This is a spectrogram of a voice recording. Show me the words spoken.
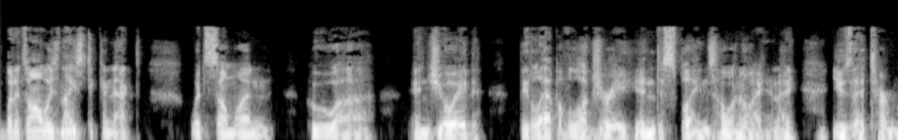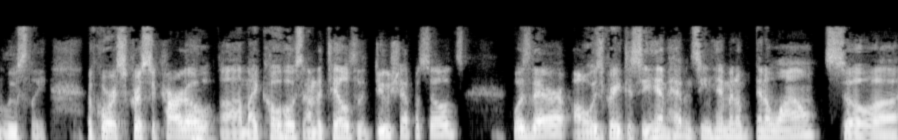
but it's always nice to connect with someone who uh, enjoyed the lap of luxury in Des Plaines, Illinois. And I use that term loosely. Of course, Chris Sicardo, uh, my co-host on the Tales of the Douche episodes, was there. Always great to see him. Haven't seen him in a, in a while. So, uh,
